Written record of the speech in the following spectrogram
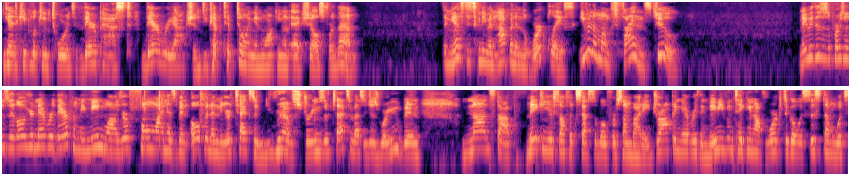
You had to keep looking towards their past, their reactions. You kept tiptoeing and walking on eggshells for them. And yes, this can even happen in the workplace, even amongst friends too. Maybe this is a person who said, Oh, you're never there for me. Meanwhile, your phone line has been open and your text, and you have strings of text messages where you've been nonstop making yourself accessible for somebody, dropping everything, maybe even taking off work to go assist them with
